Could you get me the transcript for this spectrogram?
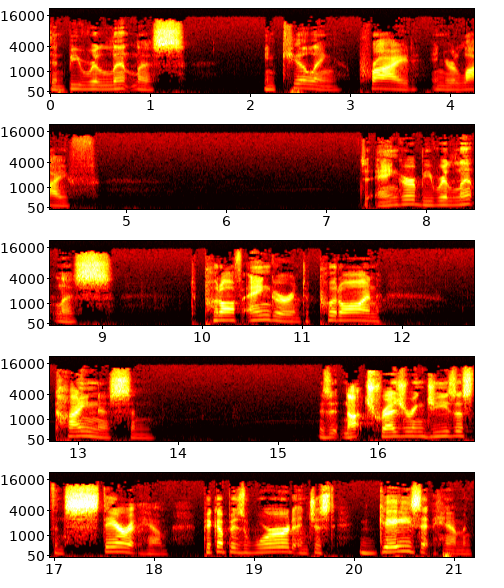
Then be relentless in killing pride in your life. To anger, be relentless. To put off anger and to put on kindness and is it not treasuring Jesus? Then stare at him. Pick up his word and just gaze at him and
